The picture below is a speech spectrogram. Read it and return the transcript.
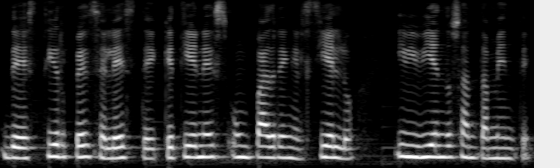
de estirpe celeste, que tienes un Padre en el cielo y viviendo santamente,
